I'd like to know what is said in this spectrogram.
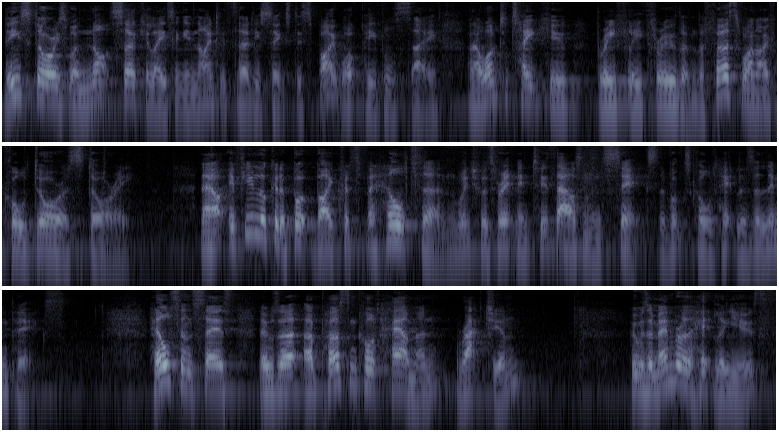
These stories were not circulating in 1936, despite what people say, and I want to take you briefly through them. The first one I've called Dora's story. Now, if you look at a book by Christopher Hilton, which was written in 2006, the book's called Hitler's Olympics, Hilton says there was a, a person called Hermann Ratjen, who was a member of the Hitler Youth,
